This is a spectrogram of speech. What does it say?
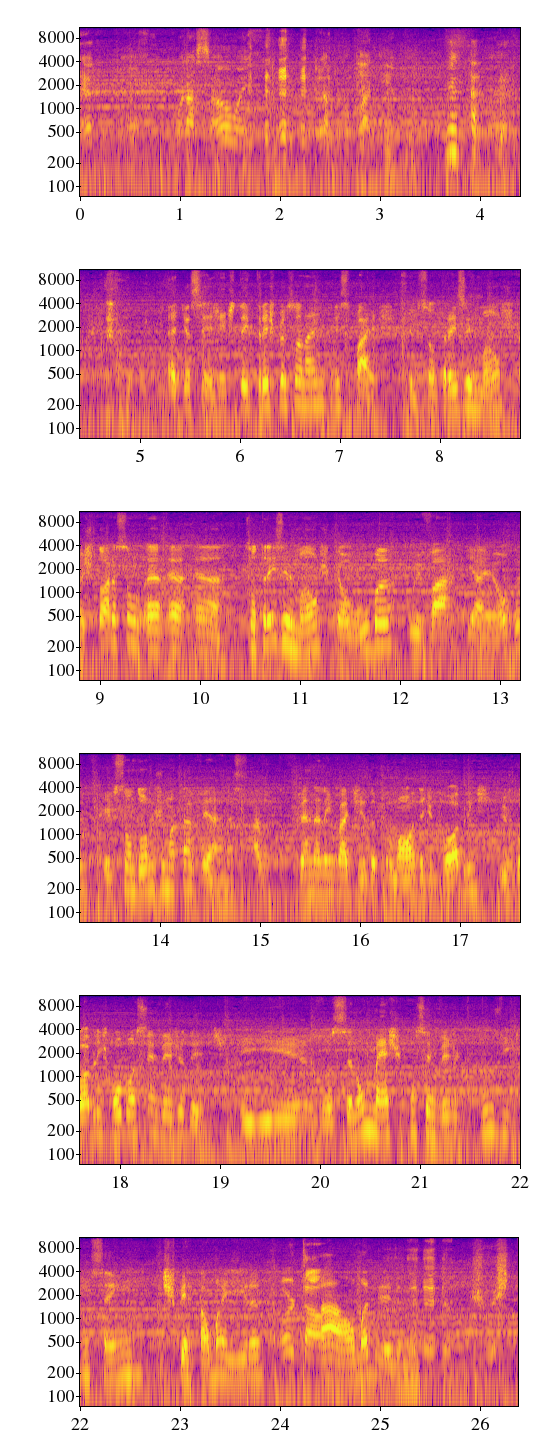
pedra, é, coração, aí fica pelo planeta. É é que assim, a gente tem três personagens principais. Eles são três irmãos. A história são. É, é, é, são três irmãos, que é o Uba, o Ivar e a Elga. Eles são donos de uma taverna. A taverna é invadida por uma horda de goblins e os goblins roubam a cerveja deles. E você não mexe com cerveja de um viking sem despertar uma ira Mortal. na alma dele, né?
